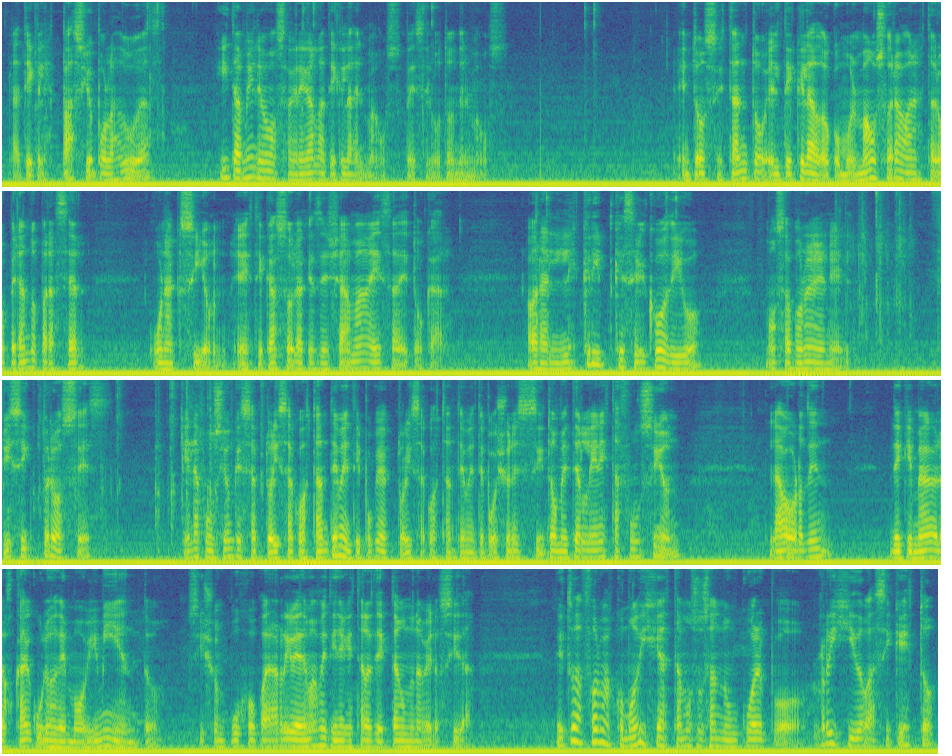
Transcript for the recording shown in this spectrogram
la tecla espacio por las dudas. Y también le vamos a agregar la tecla del mouse. ¿Ves? El botón del mouse. Entonces tanto el teclado como el mouse ahora van a estar operando para hacer una acción. En este caso la que se llama esa de tocar. Ahora en el script, que es el código, vamos a poner en el physic process, es la función que se actualiza constantemente. ¿Y por qué actualiza constantemente? Porque yo necesito meterle en esta función la orden de que me haga los cálculos de movimiento. Si yo empujo para arriba y demás me tiene que estar detectando una velocidad. De todas formas, como dije, estamos usando un cuerpo rígido, así que esto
